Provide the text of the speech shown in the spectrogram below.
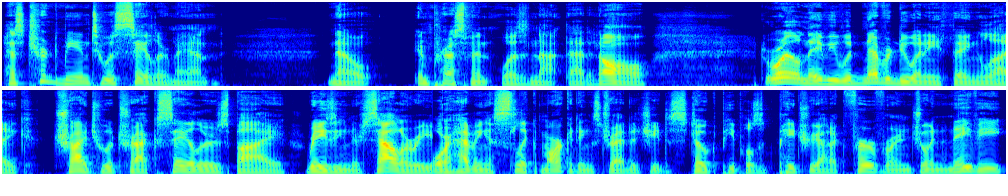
has turned me into a sailor man. Now, impressment was not that at all. The Royal Navy would never do anything like try to attract sailors by raising their salary or having a slick marketing strategy to stoke people's patriotic fervor and join the Navy.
